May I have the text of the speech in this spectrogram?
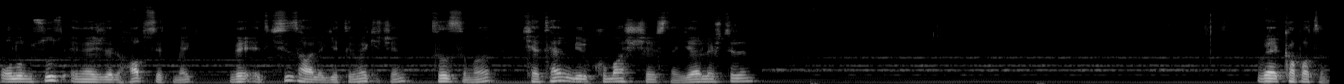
olumsuz enerjileri hapsetmek ve etkisiz hale getirmek için tılsımı keten bir kumaş içerisine yerleştirin ve kapatın.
